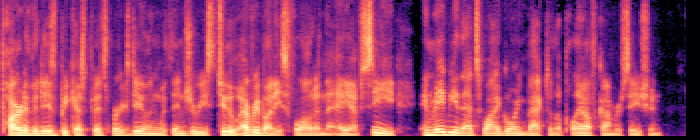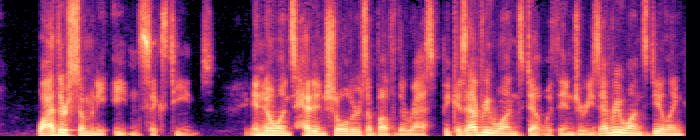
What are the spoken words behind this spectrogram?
part of it is because Pittsburgh's dealing with injuries too. Everybody's flawed in the AFC, and maybe that's why going back to the playoff conversation, why there's so many eight and six teams, and yeah. no one's head and shoulders above the rest because everyone's dealt with injuries, everyone's dealing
